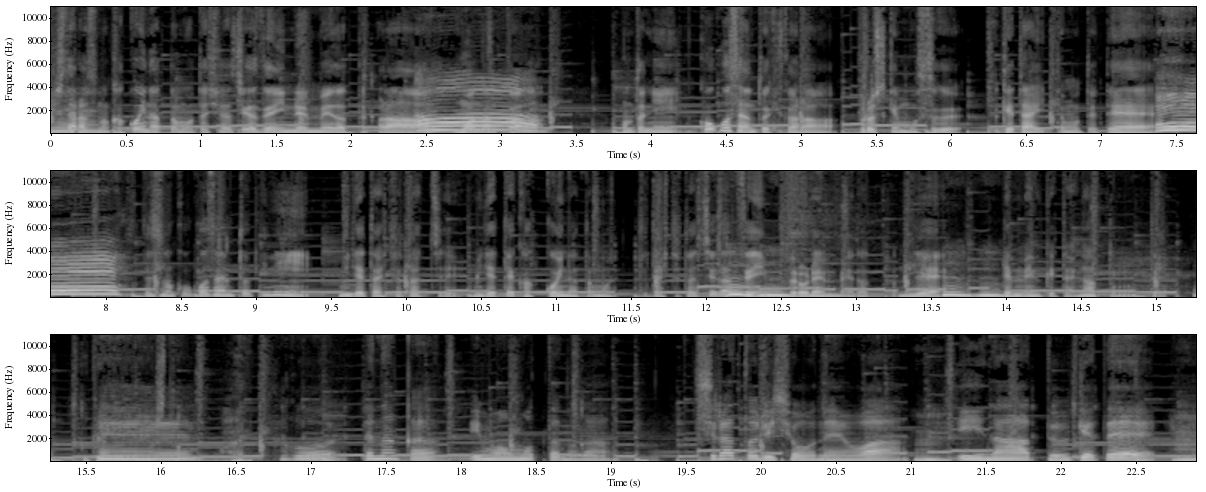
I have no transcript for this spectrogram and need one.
そしたらそのかっこいいなって思った人たちが全員連盟だったからもうなんか本当に高校生の時からプロ試験もうすぐ受けたいって思っててえー、でその高校生の時に見てた人たち見ててかっこいいなと思ってた人たちが全員プロ連盟だったんで、うんうん。連盟受けたいなと思って受けてみました、へはい、すごい。でなんか今思ったのが白鳥少年はうん。いいなって受けてうん、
